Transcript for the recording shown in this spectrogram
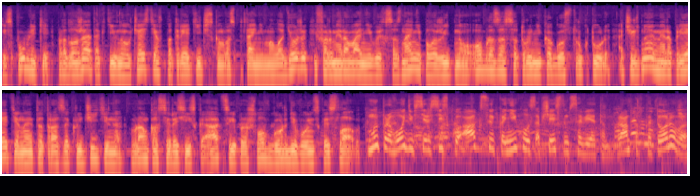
Республики продолжает активное участие в патриотическом воспитании молодежи и формировании в их сознании положительного образа сотрудника госструктуры. Очередное мероприятие, на этот раз заключительно, в рамках всероссийской акции прошло в городе воинской славы. Мы проводим всероссийскую акцию «Каникулы с общественным советом», в рамках которого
